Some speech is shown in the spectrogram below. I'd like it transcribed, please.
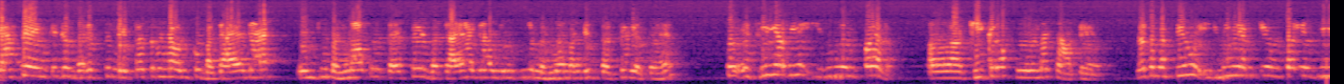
कैसे इनके जो वरिष्ठ नेतृत्व है उनको बचाया जाए? इनकी महिला को कैसे बचाया जाए? जिनकी ये महिला मंडित करते रहते हैं। तो इसलिए अब ये ईवीएम पर ठीकरा फोड़ना चाहते हैं। मैं समझती हूँ ईवीएम के ऊपर यदि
